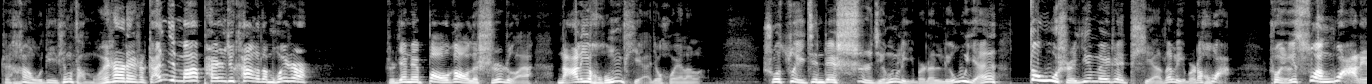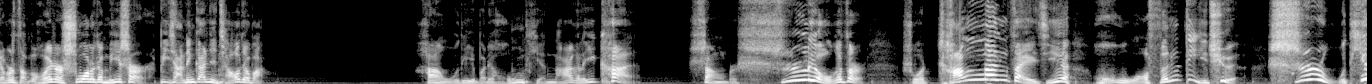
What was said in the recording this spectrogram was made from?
这汉武帝一听怎么回事？这是赶紧吧，派人去看看怎么回事。只见这报告的使者呀，拿了一红帖就回来了。说最近这市井里边的流言，都是因为这帖子里边的话。说有一算卦里边怎么回事，说了这么一事儿。陛下您赶紧瞧瞧吧。汉武帝把这红帖拿过来一看，上边十六个字说长安在劫，火焚地阙，十五天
